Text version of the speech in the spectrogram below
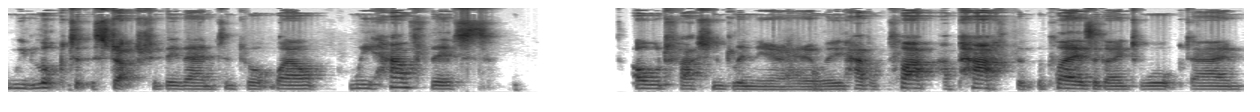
we looked at the structure of the event and thought, well, we have this old fashioned linear area. We have a, a path that the players are going to walk down.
